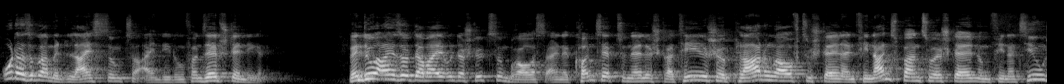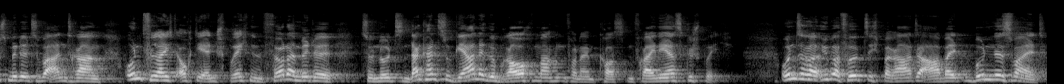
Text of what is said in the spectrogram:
oder sogar mit Leistung zur Einledung von Selbstständigen. Wenn du also dabei Unterstützung brauchst, eine konzeptionelle strategische Planung aufzustellen, einen Finanzplan zu erstellen, um Finanzierungsmittel zu beantragen und vielleicht auch die entsprechenden Fördermittel zu nutzen, dann kannst du gerne Gebrauch machen von einem kostenfreien Erstgespräch. Unsere über 40 Berater arbeiten bundesweit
